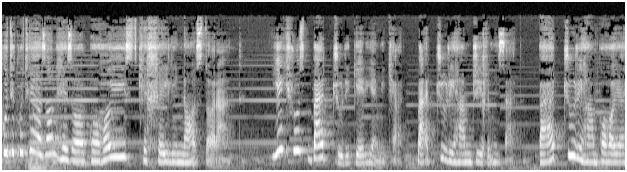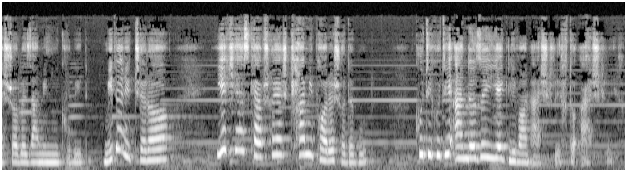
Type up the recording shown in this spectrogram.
کوتی کوتی از آن هزار پاهایی است که خیلی ناز دارند. یک روز بد جوری گریه می‌کرد. بد جوری هم جیغ می‌زد. بد جوری هم پاهایش را به زمین میکوبید. می‌دانید چرا؟ یکی از کفشهایش کمی پاره شده بود. کوتی کوتی اندازه یک لیوان اشک ریخت و اشک ریخت.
